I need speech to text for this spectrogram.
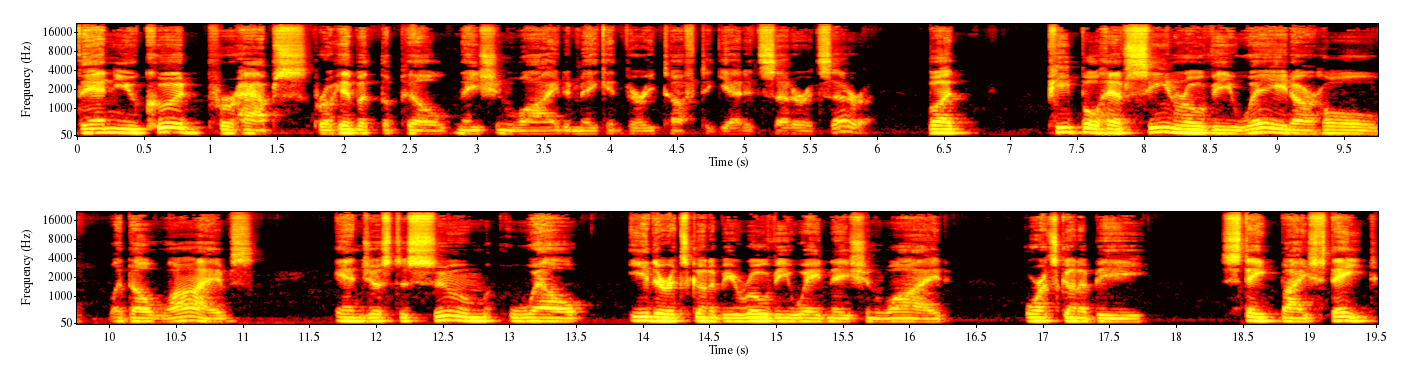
then you could perhaps prohibit the pill nationwide and make it very tough to get, et cetera, et cetera. But people have seen Roe v. Wade our whole adult lives and just assume, well, either it's going to be Roe v. Wade nationwide or it's going to be state by state.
